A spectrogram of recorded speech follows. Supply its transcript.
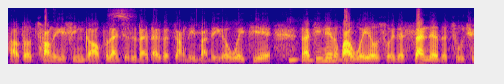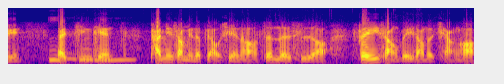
啊，都创了一个新高，不然就是来到一个涨停板的一个位阶。那今天的话，唯有所谓的散热的族群，在今天盘面上面的表现，哈、啊，真的是啊。非常非常的强哈，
